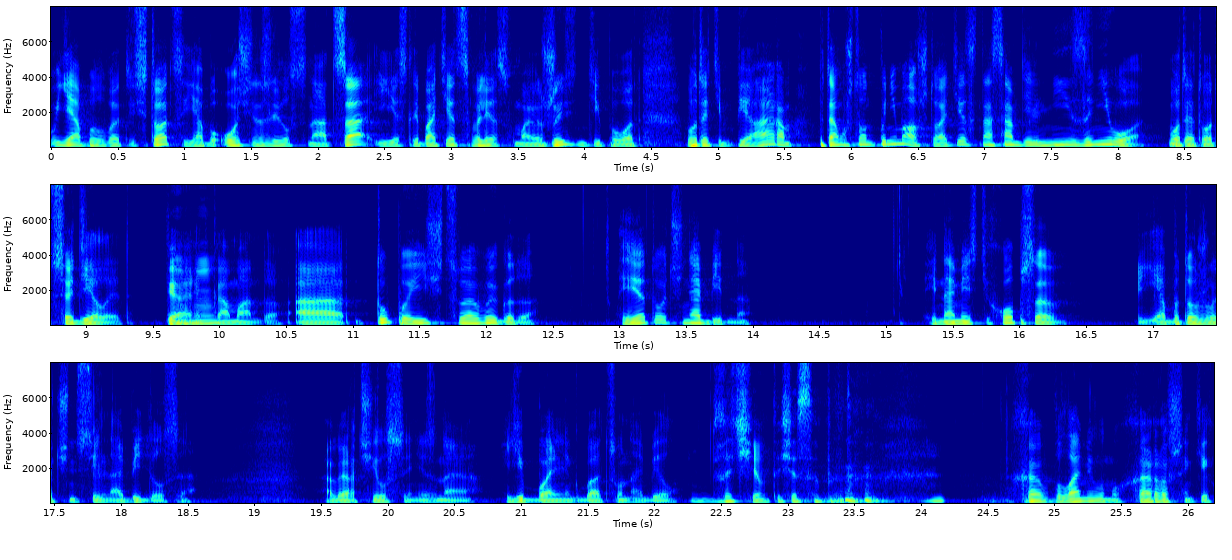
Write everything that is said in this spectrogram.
я был в этой ситуации, я бы очень злился на отца, и если бы отец влез в мою жизнь, типа, вот, вот этим пиаром, потому что он понимал, что отец на самом деле не из-за него вот это вот все делает, пиарит Мгм. команду, а тупо ищет свою выгоду. И это очень обидно. И на месте Хопса я бы тоже очень сильно обиделся. Огорчился, не знаю. Ебальник бы отцу набил. Зачем ты сейчас об этом? Ха- вломил ему хорошеньких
